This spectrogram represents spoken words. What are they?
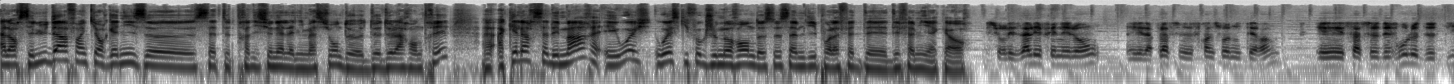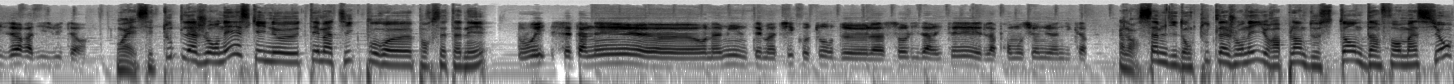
Alors c'est l'UDAF hein, qui organise euh, cette traditionnelle animation de, de, de la rentrée. Euh, à quelle heure ça démarre et où est- où est-ce qu'il faut que je me rende ce samedi pour la fête des, des familles à Cahors? Sur les allées Fénélon et la place François Mitterrand. Et ça se déroule de 10h à 18h. Ouais, c'est toute la journée. Est-ce qu'il y a une thématique pour, euh, pour cette année? Oui, cette année, euh, on a mis une thématique autour de la solidarité et de la promotion du handicap. Alors samedi, donc toute la journée, il y aura plein de stands d'information.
